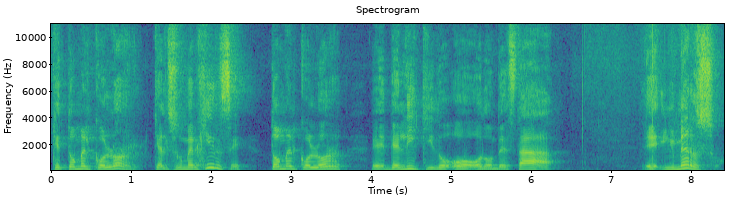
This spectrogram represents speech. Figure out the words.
que toma el color, que al sumergirse toma el color eh, de líquido o, donde está eh, inmerso.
